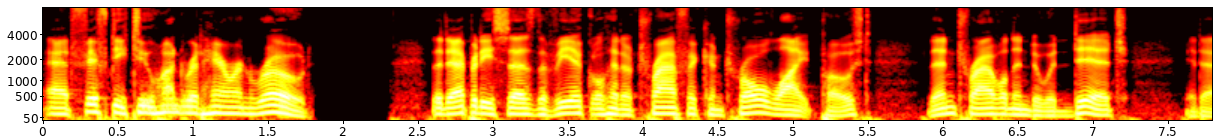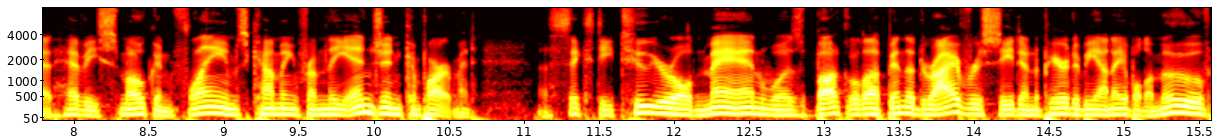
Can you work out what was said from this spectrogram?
at 5200 Herrin Road. The deputy says the vehicle hit a traffic control light post, then traveled into a ditch. It had heavy smoke and flames coming from the engine compartment. A 62 year old man was buckled up in the driver's seat and appeared to be unable to move.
